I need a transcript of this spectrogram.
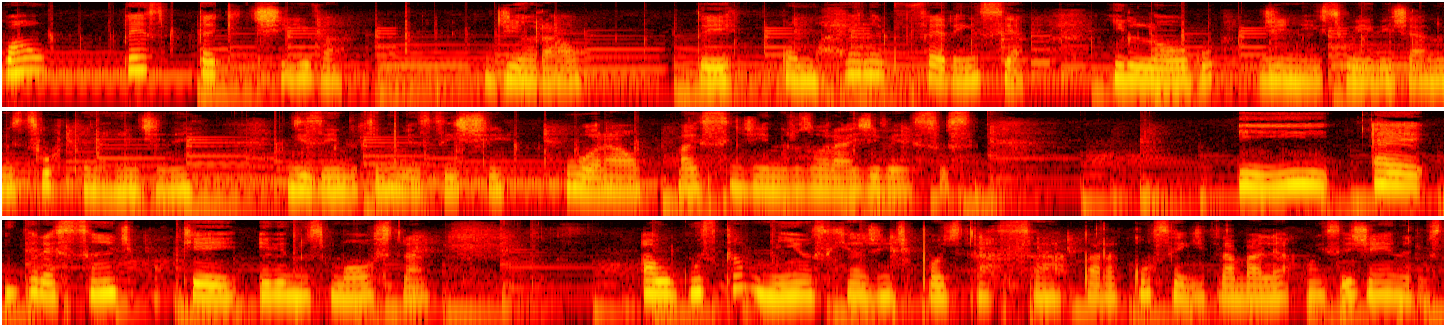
qual perspectiva de oral ter como referência e logo de início ele já nos surpreende, né? Dizendo que não existe o oral, mas sim gêneros orais diversos. E é interessante porque ele nos mostra alguns caminhos que a gente pode traçar para conseguir trabalhar com esses gêneros,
